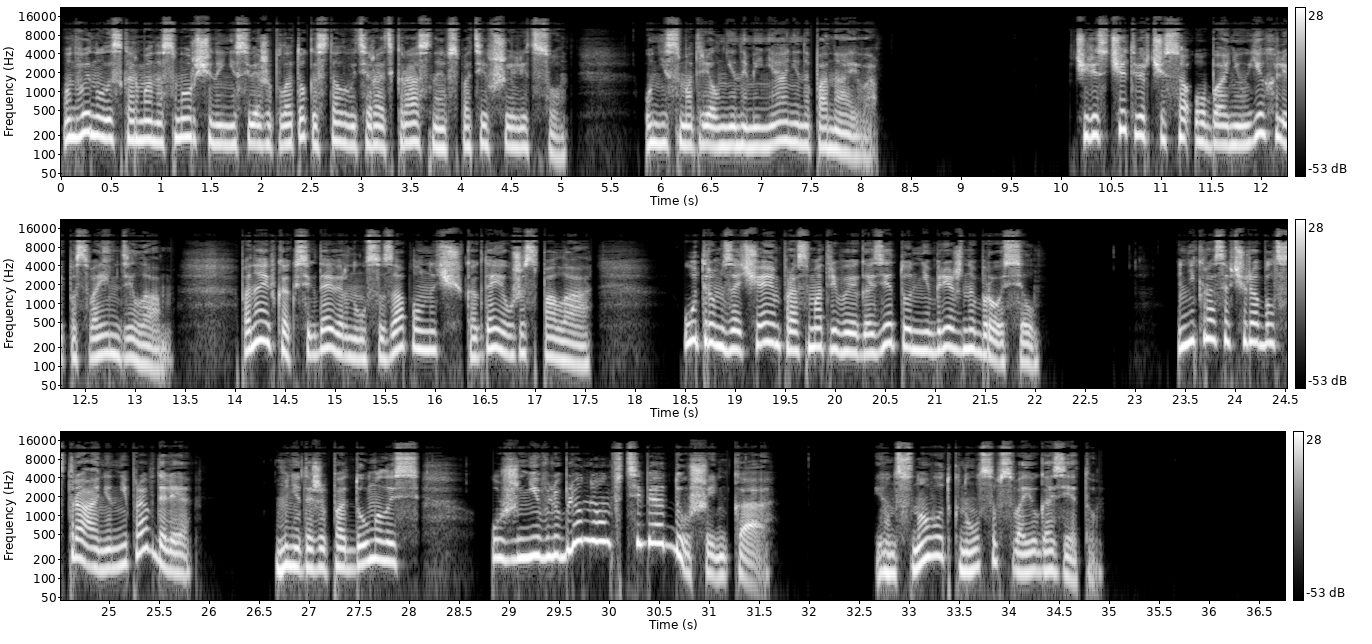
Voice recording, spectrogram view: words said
Он вынул из кармана сморщенный несвежий платок и стал вытирать красное вспотевшее лицо. Он не смотрел ни на меня, ни на Панаева. Через четверть часа оба они уехали по своим делам. Панаев, как всегда, вернулся за полночь, когда я уже спала. Утром за чаем, просматривая газету, он небрежно бросил. Некрасов вчера был странен, не правда ли? Мне даже подумалось, уж не влюблен ли он в тебя, душенька?» И он снова уткнулся в свою газету.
